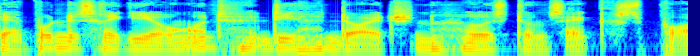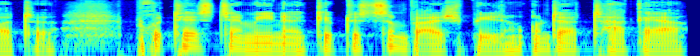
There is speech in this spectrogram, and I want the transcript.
der Bundesregierung und die deutschen Rüstungsexporte. Protesttermine gibt es zum Beispiel unter tacker.fr.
